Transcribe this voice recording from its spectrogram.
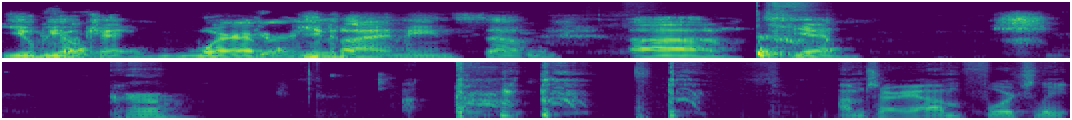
you'll be okay wherever. You know what I mean? So, uh, yeah. Carl, I'm sorry. Unfortunately,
